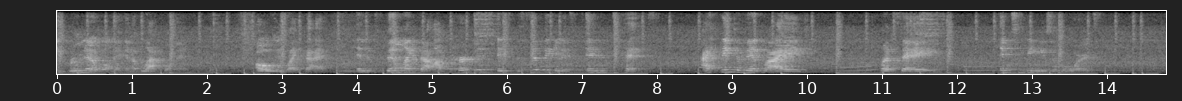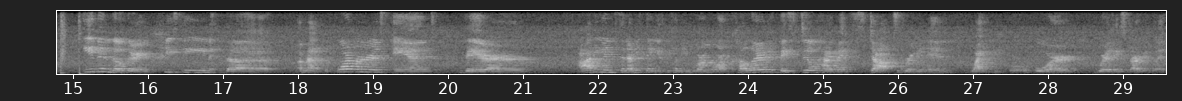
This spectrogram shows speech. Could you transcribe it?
a brunette woman, and a black woman. Always like that. And it's been like that on purpose. It's specific and it's intense. I think of it like, let's say, MTV Music Awards. Even though they're increasing the amount of performers and their audience and everything is becoming more and more of color, they still haven't stopped bringing in white people or where they started with.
